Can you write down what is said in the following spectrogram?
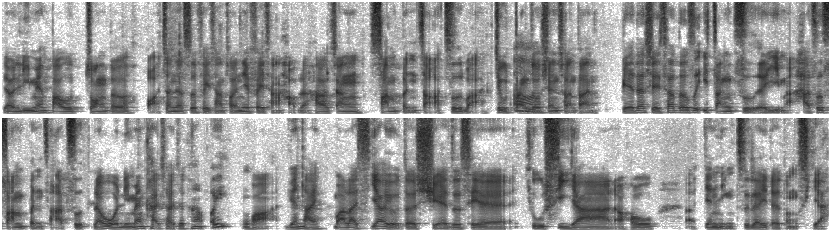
然后里面包装的哇，真的是非常专业、非常好的，好像三本杂志吧，就当做宣传单。哦、别的学校都是一张纸而已嘛，它是三本杂志。然后我里面开出来就看，哎，哇，原来马来西亚有的学这些游戏啊，然后呃电影之类的东西啊。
